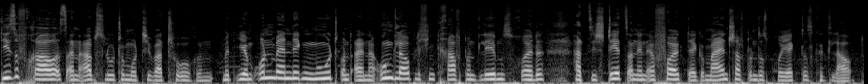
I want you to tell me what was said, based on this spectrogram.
Diese Frau ist eine absolute Motivatorin. Mit ihrem unbändigen Mut und einer unglaublichen Kraft und Lebensfreude hat sie stets an den Erfolg der Gemeinschaft und des Projektes geglaubt.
